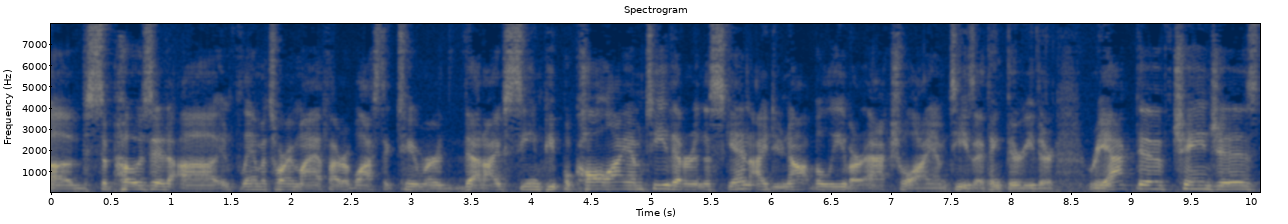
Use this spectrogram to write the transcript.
of supposed uh, inflammatory myofibroblastic tumor that I've seen people call IMT that are in the skin, I do not believe are actual IMTs. I think they're either reactive changes,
